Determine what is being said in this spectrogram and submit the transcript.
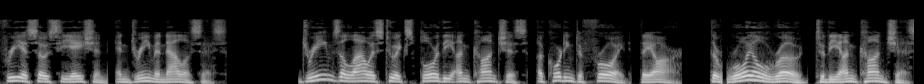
free association, and dream analysis. Dreams allow us to explore the unconscious, according to Freud, they are the royal road to the unconscious.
